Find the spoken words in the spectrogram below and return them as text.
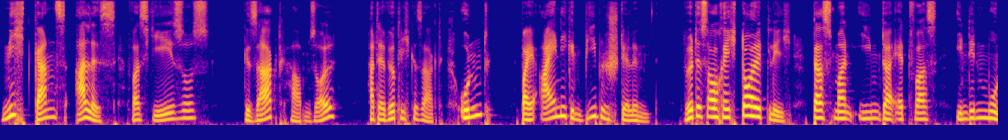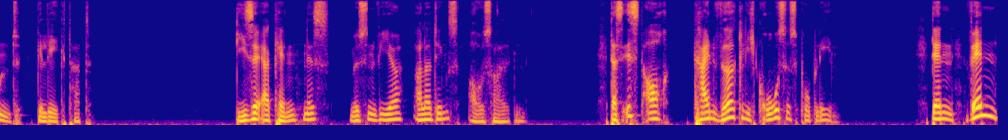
Nicht ganz alles, was Jesus gesagt haben soll, hat er wirklich gesagt. Und bei einigen Bibelstellen wird es auch recht deutlich, dass man ihm da etwas in den Mund gelegt hat. Diese Erkenntnis müssen wir allerdings aushalten. Das ist auch kein wirklich großes Problem. Denn wenn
